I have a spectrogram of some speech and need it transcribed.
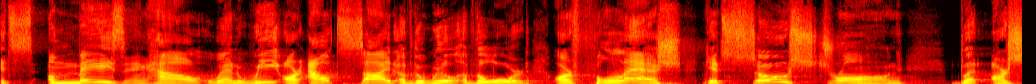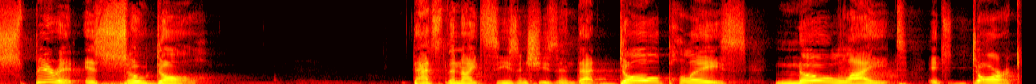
It's amazing how when we are outside of the will of the Lord, our flesh gets so strong, but our spirit is so dull. That's the night season she's in. That dull place, no light. It's dark,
